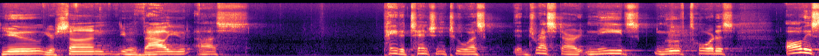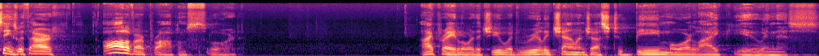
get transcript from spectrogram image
you, your son, you have valued us paid attention to us, addressed our needs, moved toward us, all these things with our, all of our problems, Lord. I pray, Lord, that you would really challenge us to be more like you in this.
